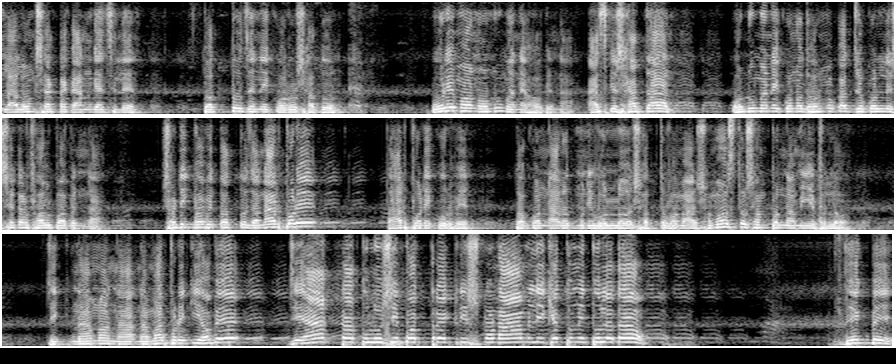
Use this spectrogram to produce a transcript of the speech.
লালন শাহ একটা গান গাইছিলেন, তত্ত্ব জেনে করো সাধন। ওরে মন অনুমানে হবে না। আজকে সাবধান, অনুমানে কোনো ধর্মকার্য করলে সেটার ফল পাবেন না। সঠিকভাবে তত্ত্ব জানার পরে তারপরে করবেন। তখন নারদমুনি বলল, সত্যভামা, সমস্ত সম্পদ নামিয়ে ফেলো। যে নাম নামার পরে কি হবে? যে একটা তুলসী পত্রে কৃষ্ণ নাম লিখে তুমি তুলে দাও। দেখবে,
